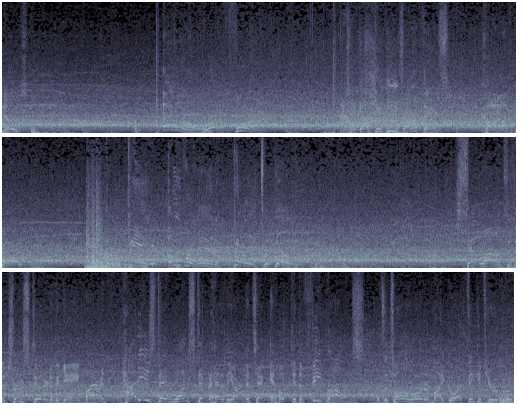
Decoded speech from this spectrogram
Nose. Oh, what a forearm. Check out Big E's offense. Caught off guard. The big overhead belly to belly. Seth Rollins is a a true student of the game. Byron, how do you stay one step ahead of the Architect and hope to defeat Rollins? It's a tall order, Michael. I think if you remove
